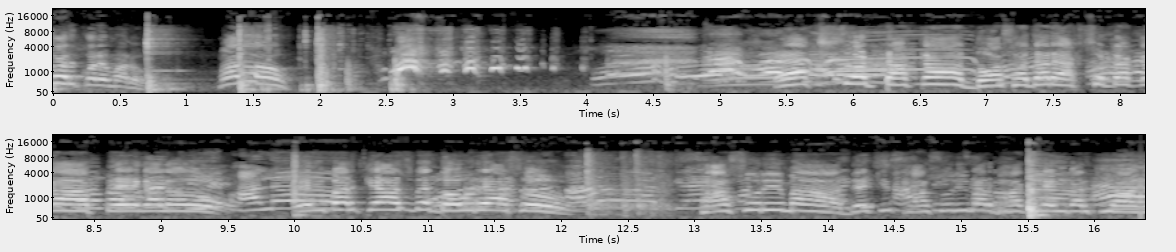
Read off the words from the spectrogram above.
জোর করে মারো। মারো। একশো টাকা দশ হাজার একশো টাকা পেয়ে গেল। এইবার কে আসবে? দৌড়ে আসো। শাশুড়ি মা দেখি শাশুড়ি মার ভাগ্যে এইবার কি হয়?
